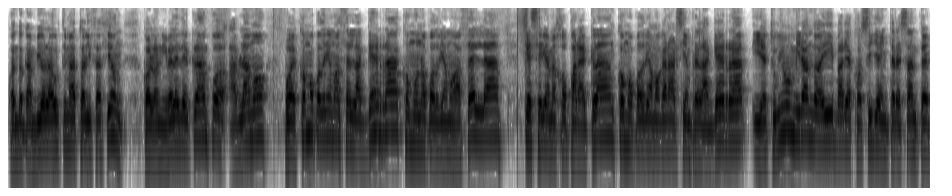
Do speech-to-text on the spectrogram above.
cuando cambió la última actualización con los niveles del clan, pues hablamos pues cómo podríamos hacer las guerras, cómo no podríamos hacerlas, qué sería mejor para el clan, cómo podríamos ganar siempre las guerras y estuvimos mirando ahí varias cosillas interesantes.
